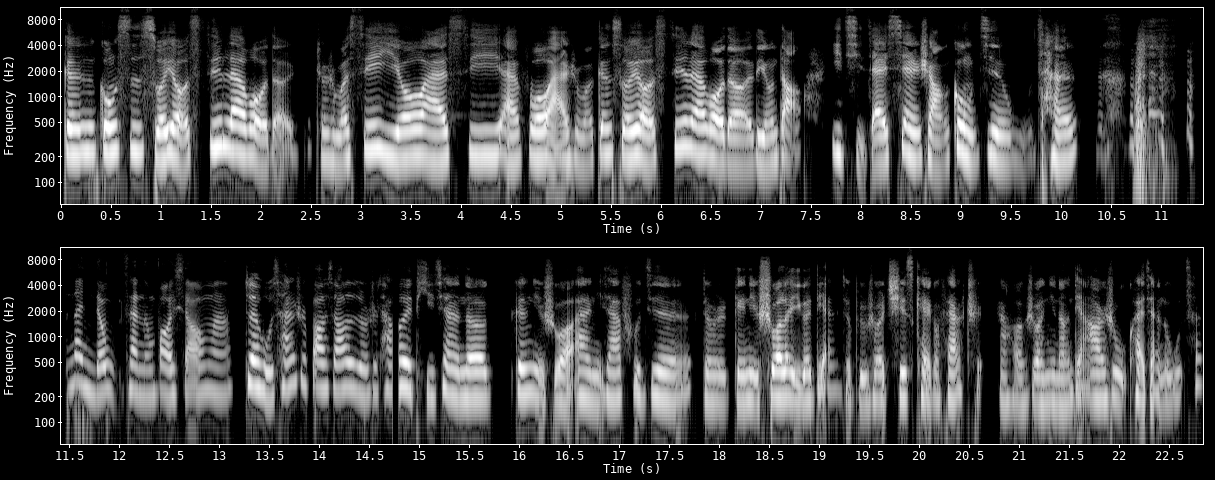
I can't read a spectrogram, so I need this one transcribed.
跟公司所有 C level 的，就什么 CEO 啊、CFO 啊什么，跟所有 C level 的领导一起在线上共进午餐。那你的午餐能报销吗？对，午餐是报销的，就是他会提前的。跟你说，哎，你家附近就是给你说了一个点，就比如说 Cheesecake Factory，然后说你能点二十五块钱的午餐。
